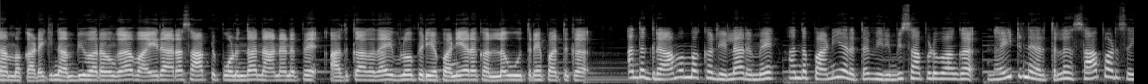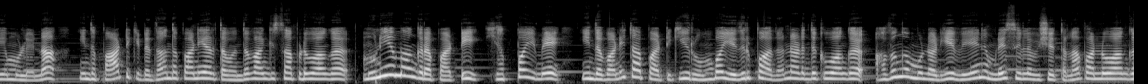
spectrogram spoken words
நம்ம கடைக்கு நம்பி வரவங்க வயிறார சாப்பிட்டு போகணும் தான் நான் நினைப்பேன். அதுக்காக தான் இவ்வளோ பெரிய பணியார கல்ல ஊத்துறேன் பார்த்துக்க அந்த கிராம மக்கள் எல்லாருமே அந்த பணியாரத்தை விரும்பி சாப்பிடுவாங்க. நைட்டு நேரத்துல சாப்பாடு செய்ய முடியலன்னா இந்த பாட்டி கிட்ட தான் அந்த பணியாரத்தை வந்து வாங்கி சாப்பிடுவாங்க. முனியம்மாங்கிற பாட்டி எப்பயுமே இந்த வனிதா பாட்டிக்கு ரொம்ப எதிர்ப்பா தான் நடந்துக்குவாங்க. அவங்க முன்னாடியே வேணும்னே சில விஷயத்தெல்லாம் பண்ணுவாங்க.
